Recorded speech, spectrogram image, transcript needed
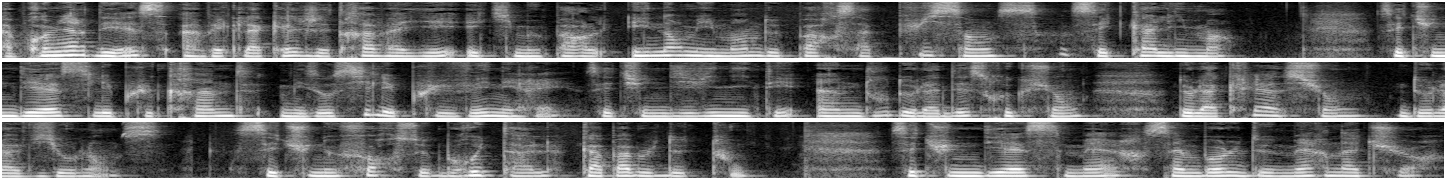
La première déesse avec laquelle j'ai travaillé et qui me parle énormément de par sa puissance, c'est Kalima. C'est une déesse les plus craintes, mais aussi les plus vénérées. C'est une divinité hindoue de la destruction, de la création, de la violence. C'est une force brutale, capable de tout. C'est une déesse mère, symbole de mère nature.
